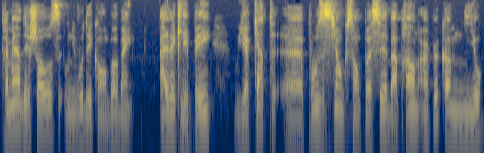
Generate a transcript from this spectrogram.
Première des choses au niveau des combats, ben avec l'épée, il y a quatre euh, positions qui sont possibles à prendre, un peu comme Nio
